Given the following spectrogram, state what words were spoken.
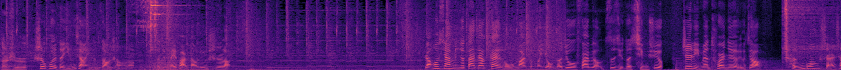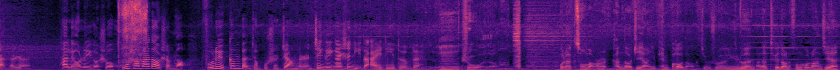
但是社会的影响已经造成了，他就没法当律师了。然后下面就大家盖楼嘛，什么有的就发表自己的情绪。这里面突然间有一个叫晨光闪闪的人，他留了一个说胡说八道什么，福律根本就不是这样的人，这个应该是你的 ID 对不对？嗯，是我的。后来从网上看到这样一篇报道，就是说舆论把他推到了风口浪尖，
